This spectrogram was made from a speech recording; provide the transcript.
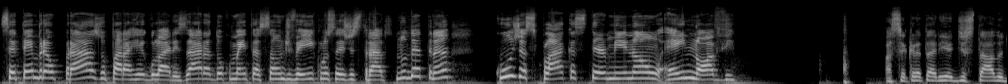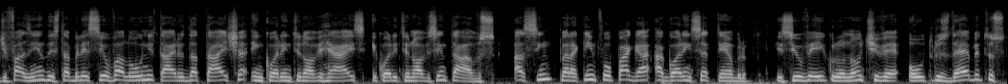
Setembro é o prazo para regularizar a documentação de veículos registrados no Detran, cujas placas terminam em 9. A Secretaria de Estado de Fazenda estabeleceu o valor unitário da taxa em R$ 49,49, assim para quem for pagar agora em setembro. E se o veículo não tiver outros débitos,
